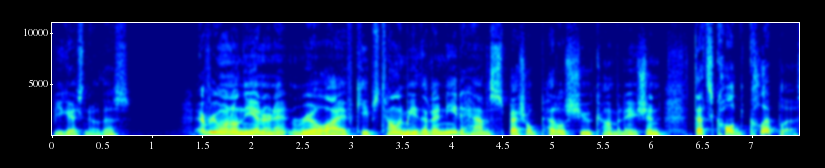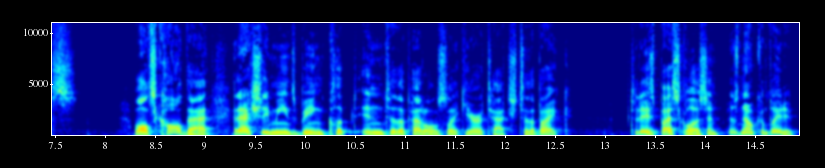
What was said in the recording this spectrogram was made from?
You guys know this. Everyone on the internet in real life keeps telling me that I need to have a special pedal shoe combination that's called clipless. While it's called that, it actually means being clipped into the pedals like you're attached to the bike. Today's bicycle lesson is now completed.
